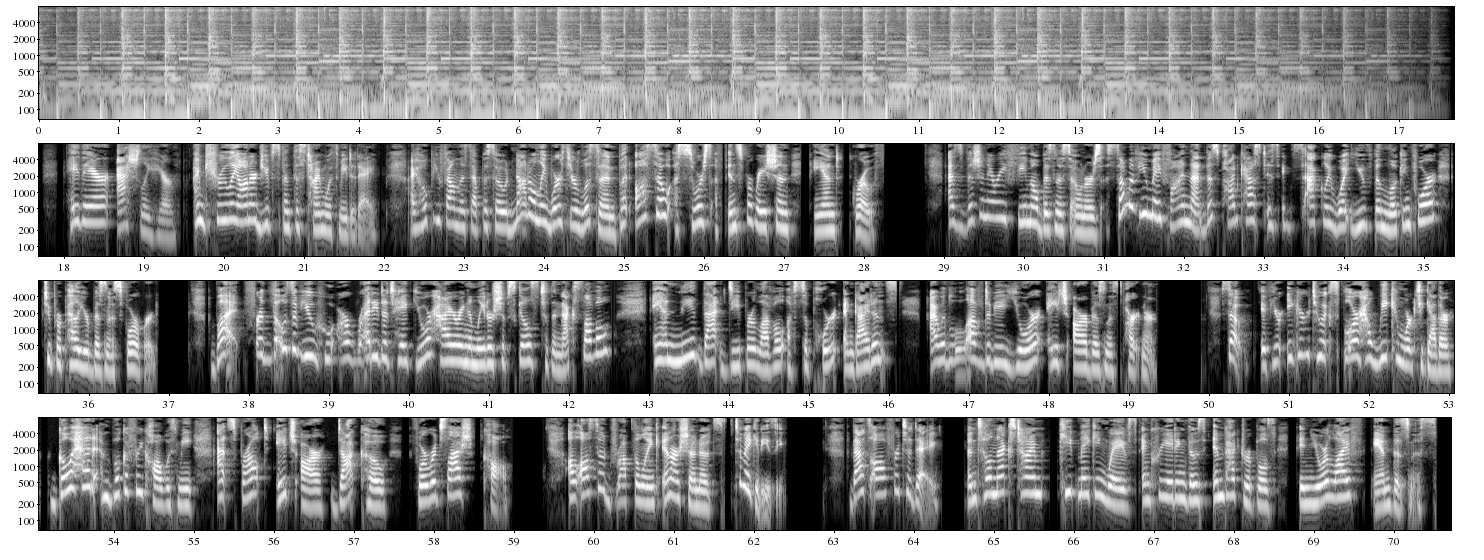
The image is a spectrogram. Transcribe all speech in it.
Ashley here. I'm truly honored you've spent this time with me today. I hope you found this episode not only worth your listen, but also a source of inspiration and growth. As visionary female business owners, some of you may find that this podcast is exactly what you've been looking for to propel your business forward. But for those of you who are ready to take your hiring and leadership skills to the next level and need that deeper level of support and guidance, I would love to be your HR business partner. So if you're eager to explore how we can work together, go ahead and book a free call with me at sprouthr.co forward slash call. I'll also drop the link in our show notes to make it easy. That's all for today. Until next time, keep making waves and creating those impact ripples in your life and business.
